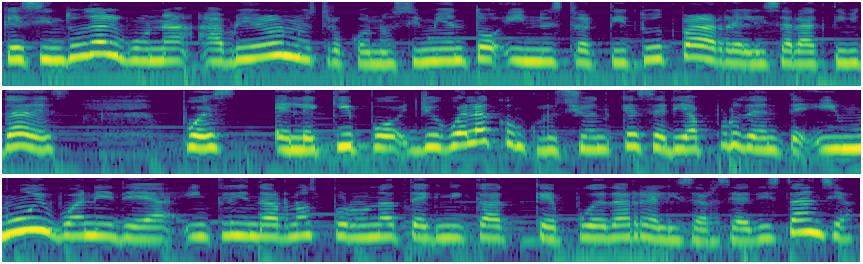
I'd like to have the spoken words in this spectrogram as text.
que sin duda alguna abrieron nuestro conocimiento y nuestra actitud para realizar actividades, pues el equipo llegó a la conclusión que sería prudente y muy buena idea inclinarnos por una técnica que pueda realizarse a distancia.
